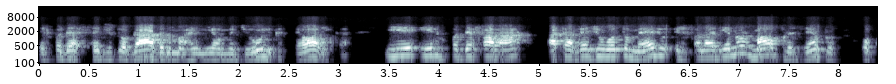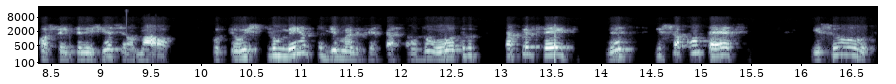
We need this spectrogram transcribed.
ele pudesse ser desdobrado numa reunião mediúnica, teórica, e ele poder falar através de um outro médium, ele falaria normal, por exemplo, ou com a sua inteligência normal, porque o instrumento de manifestação do outro está perfeito. Né? Isso acontece. Isso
